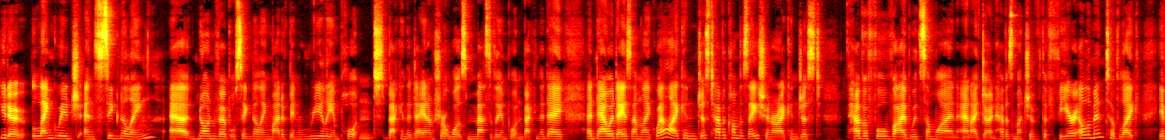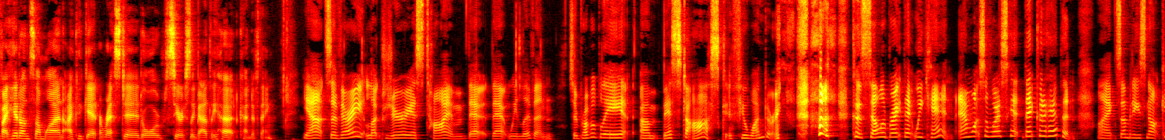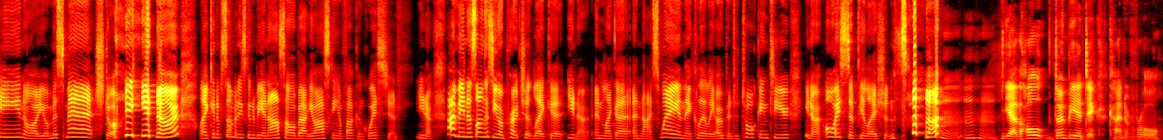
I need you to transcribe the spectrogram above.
you know, language and signaling, uh, non-verbal signaling might have been really important back in the day, and I'm sure it was massively important back in the day. And nowadays, I'm like, well, I can just have a conversation, or I can just have a full vibe with someone, and I don't have as much of the fear element of like, if I hit on someone, I could get arrested or seriously badly hurt, kind of thing. Yeah, it's a very luxurious time that that we live in. So, probably um, best to ask if you're wondering. Because celebrate that we can. And what's the worst that could happen? Like somebody's not keen or you're mismatched or, you know? Like, and if somebody's going to be an asshole about you asking a fucking question, you know i mean as long as you approach it like a you know in like a, a nice way and they're clearly open to talking to you you know always stipulations mm-hmm, mm-hmm. yeah the whole don't be a dick kind of rule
